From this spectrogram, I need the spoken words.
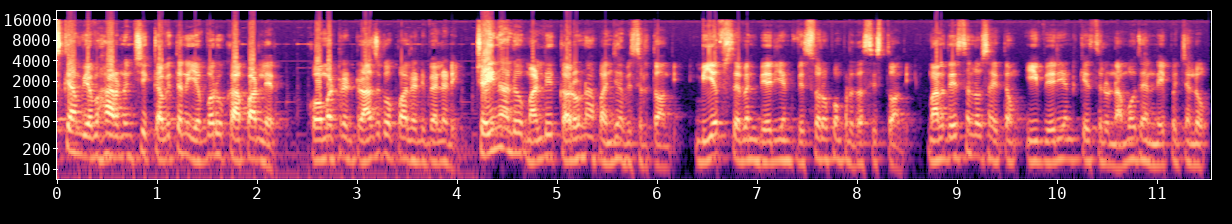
స్కామ్ వ్యవహారం నుంచి కవితను ఎవ్వరూ కాపాడలేరు. కోమటిరెడ్డి రాజగోపాల్ రెడ్డి వెల్లడి. చైనాలో మళ్ళీ కరోనా పంజా విసురుతోంది. బిఎఫ్ సెవెన్ వేరియంట్ విశ్వరూపం ప్రదర్శిస్తోంది. మన దేశంలో సైతం ఈ వేరియంట్ కేసులు నమోదైన నేపథ్యంలో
